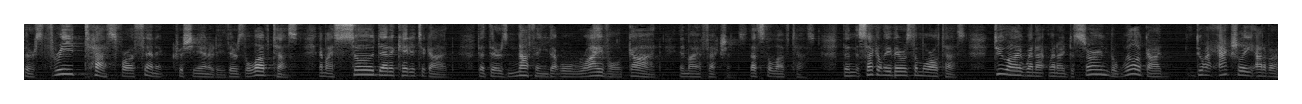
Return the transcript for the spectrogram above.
there's three tests for authentic Christianity. There's the love test. Am I so dedicated to God that there's nothing that will rival God in my affections? That's the love test. Then, secondly, there is the moral test. Do I, when I, when I discern the will of God, do I actually, out of a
